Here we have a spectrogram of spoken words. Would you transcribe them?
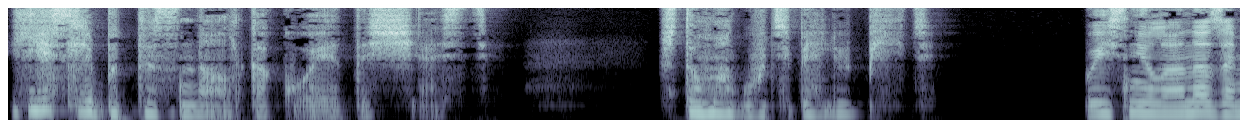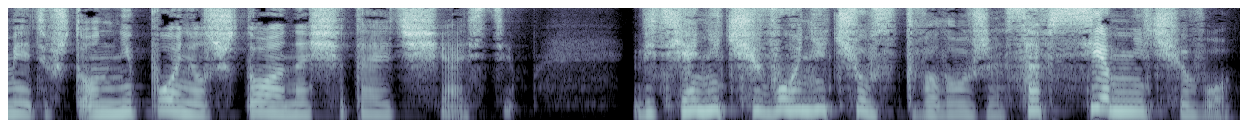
Если бы ты знал, какое это счастье, что могу тебя любить, пояснила она, заметив, что он не понял, что она считает счастьем. Ведь я ничего не чувствовала уже, совсем ничего,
